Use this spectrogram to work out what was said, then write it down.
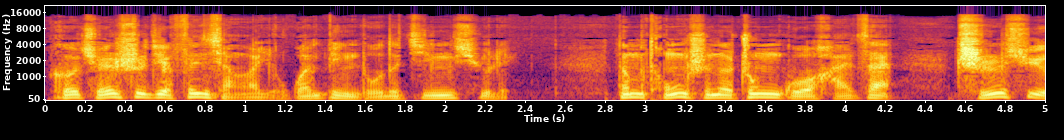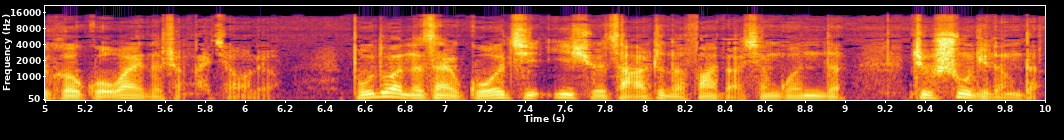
和全世界分享啊有关病毒的基因序列。那么同时呢，中国还在持续和国外的展开交流，不断的在国际医学杂志呢发表相关的这个数据等等。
